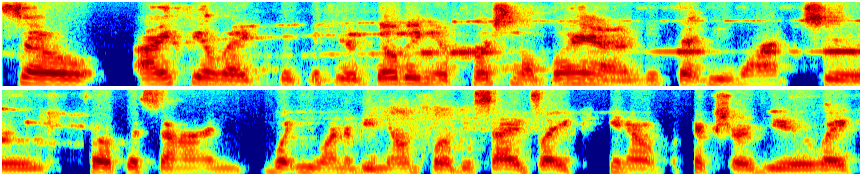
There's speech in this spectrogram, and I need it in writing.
So I feel like if you're building your personal brand, that you want to focus on what you want to be known for, besides like you know a picture of you, like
